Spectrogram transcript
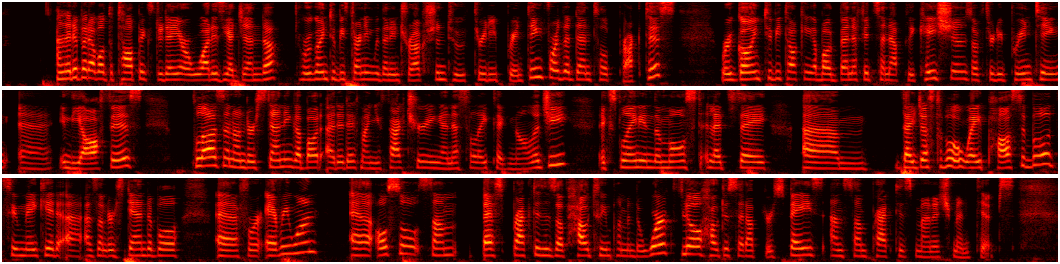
a little bit about the topics today or what is the agenda. We're going to be starting with an introduction to 3D printing for the dental practice. We're going to be talking about benefits and applications of 3D printing uh, in the office, plus an understanding about additive manufacturing and SLA technology, explaining the most, let's say, um, digestible way possible to make it uh, as understandable uh, for everyone. Uh, also, some best practices of how to implement the workflow, how to set up your space, and some practice management tips.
